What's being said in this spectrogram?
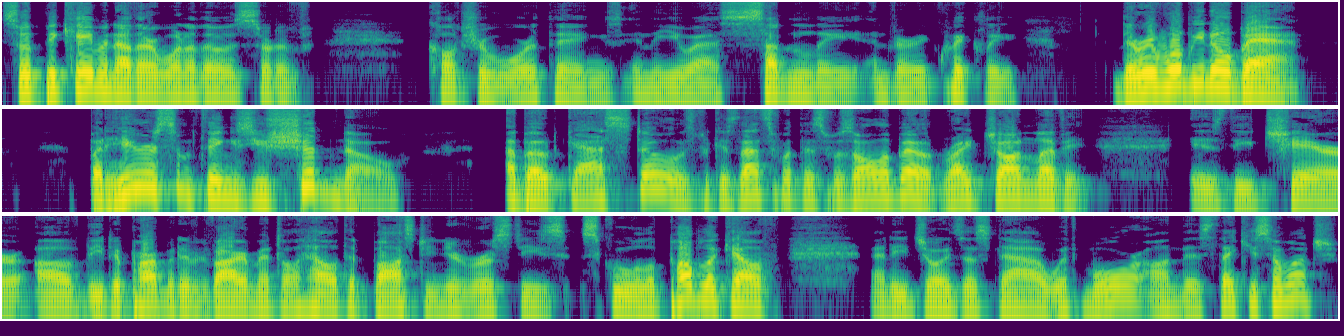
So it became another one of those sort of culture war things in the us suddenly and very quickly. There will be no ban but here are some things you should know about gas stoves because that's what this was all about right john levy is the chair of the Department of Environmental Health at Boston University's School of Public Health. And he joins us now with more on this. Thank you so much.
